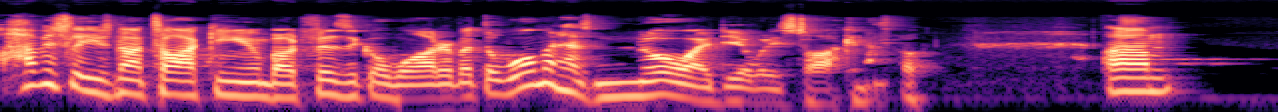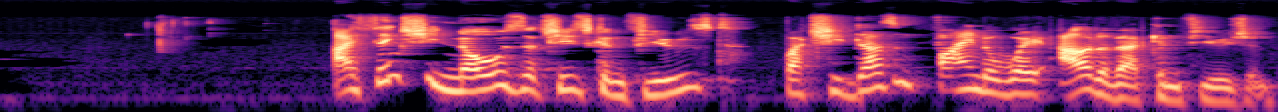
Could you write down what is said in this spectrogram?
Obviously, he's not talking about physical water, but the woman has no idea what he's talking about. Um, I think she knows that she's confused, but she doesn't find a way out of that confusion.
